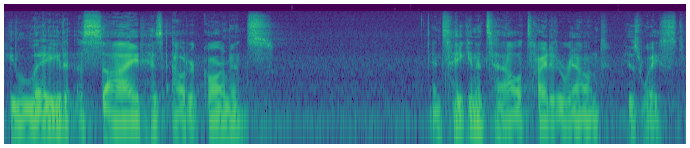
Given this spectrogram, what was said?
He laid aside his outer garments and taking a towel, tied it around his waist.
